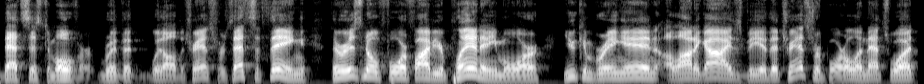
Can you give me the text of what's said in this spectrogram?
that system over with the, with all the transfers. That's the thing. There is no four or five year plan anymore. You can bring in a lot of guys via the transfer portal, and that's what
